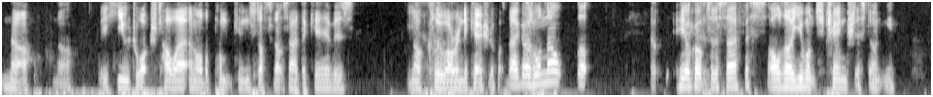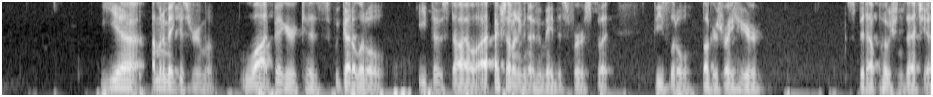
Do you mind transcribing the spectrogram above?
no, no. The huge watchtower and all the pumpkins dotted outside the cave is no Yeah, clue or indication of what. There goes one now. Look. Oh, He'll go up to the surface. Although you want to change this, don't you? Yeah, I'm gonna make this room a lot bigger because we've got a little Etho's style. I, actually, I don't even know who made this first, but these little buggers right here spit out potions at you.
